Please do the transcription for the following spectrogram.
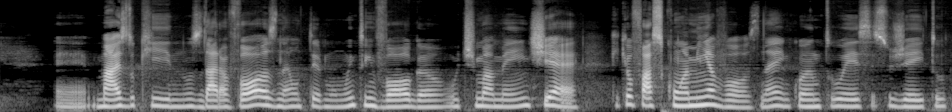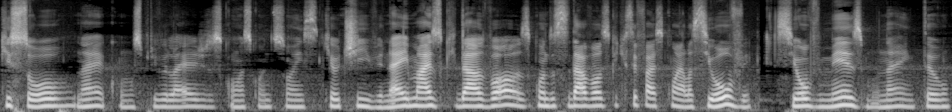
é, mais do que nos dar a voz, né? Um termo muito em voga ultimamente é que, que eu faço com a minha voz, né? Enquanto esse sujeito que sou, né? Com os privilégios, com as condições que eu tive, né? E mais do que dar a voz, quando se dá a voz, o que, que se faz com ela? Se ouve? Se ouve mesmo, né? Então,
